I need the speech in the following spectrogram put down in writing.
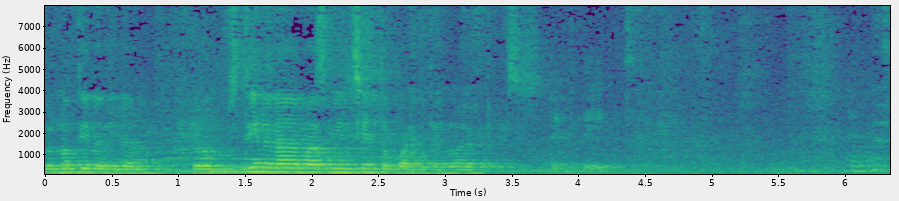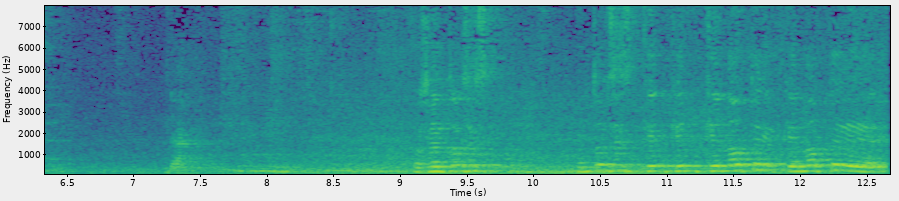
Pero no tiene dinero. Pero pues tiene nada más 1.149 pesos. O sea, entonces, entonces que, que, que no te, que no te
